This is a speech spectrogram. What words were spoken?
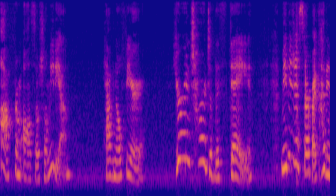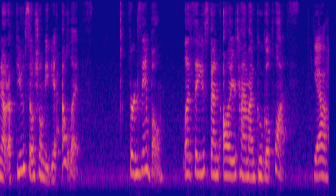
off from all social media. Have no fear. You're in charge of this day. Maybe just start by cutting out a few social media outlets. For example, Let's say you spend all your time on Google Plus. Yeah.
